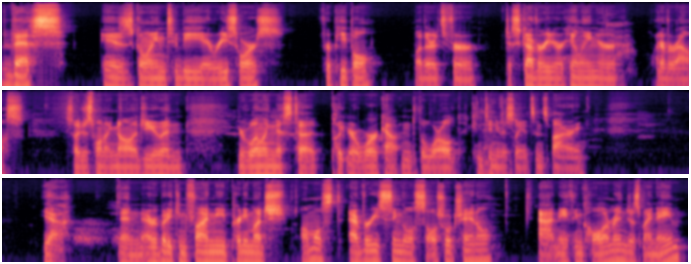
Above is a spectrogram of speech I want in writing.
this is going to be a resource for people, whether it's for discovery or healing or Yeah. whatever else. So I just want to acknowledge you and your willingness to put your work out into the world continuously. It's inspiring. Yeah. And everybody can find me pretty much almost every single social channel at Nathan Kohlerman, just my name.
